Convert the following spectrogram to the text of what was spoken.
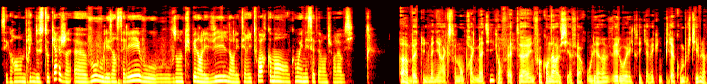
ces grandes briques de stockage, euh, vous, vous les installez, vous, vous en occupez dans les villes, dans les territoires. Comment, comment est née cette aventure-là aussi? Ah, bah, D'une manière extrêmement pragmatique, en fait. Euh, une fois qu'on a réussi à faire rouler un vélo électrique avec une pile à combustible,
